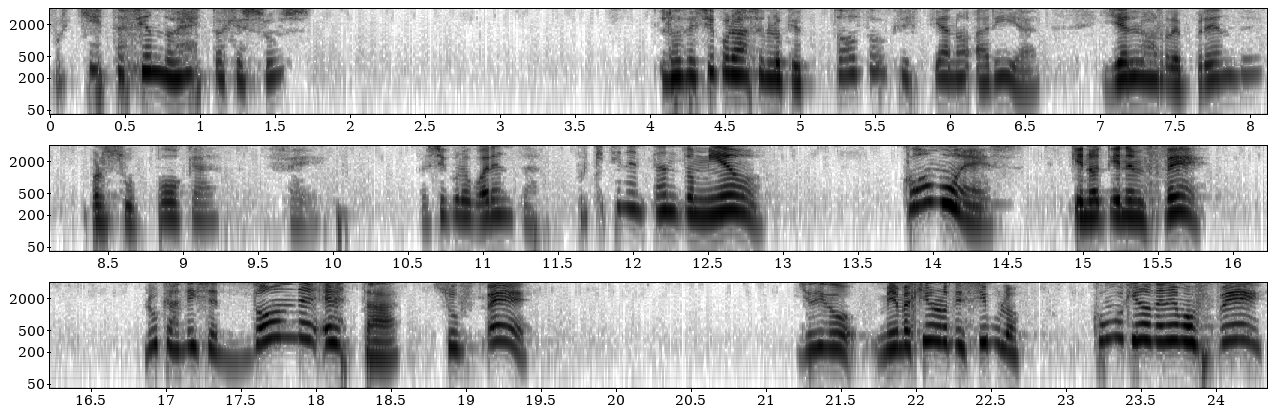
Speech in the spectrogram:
¿Por qué está haciendo esto Jesús? Los discípulos hacen lo que todo cristiano haría y Él los reprende por su poca fe. Versículo 40. ¿Por qué tienen tanto miedo? ¿Cómo es que no tienen fe? Lucas dice, ¿dónde está su fe? Yo digo, me imagino a los discípulos, ¿Cómo que no tenemos fe?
